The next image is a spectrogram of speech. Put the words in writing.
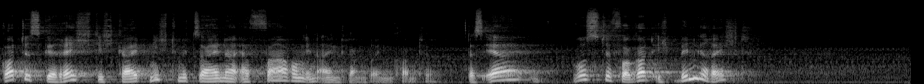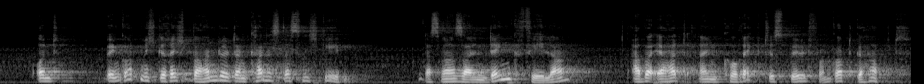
Gottes Gerechtigkeit nicht mit seiner Erfahrung in Einklang bringen konnte. Dass er wusste vor Gott, ich bin gerecht. Und wenn Gott mich gerecht behandelt, dann kann es das nicht geben. Das war sein Denkfehler, aber er hat ein korrektes Bild von Gott gehabt.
